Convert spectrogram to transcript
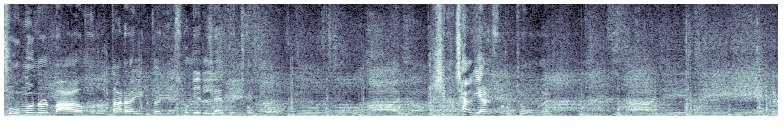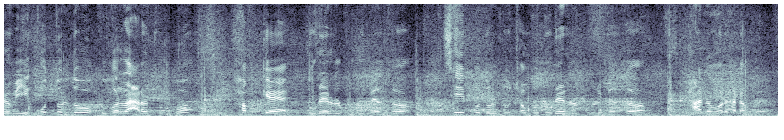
주문을 마음으로 따라 읽더니 소리를 내도 좋고 힘차게 할수록 좋은 거예요. 그러면 이 꽃들도 그걸 알아듣고 함께 노래를 부르면서 세포들도 전부 노래를 부르면서 반응을 하는 거예요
